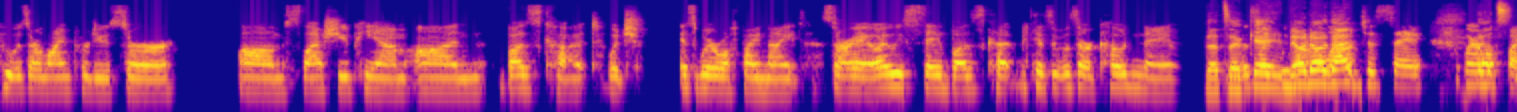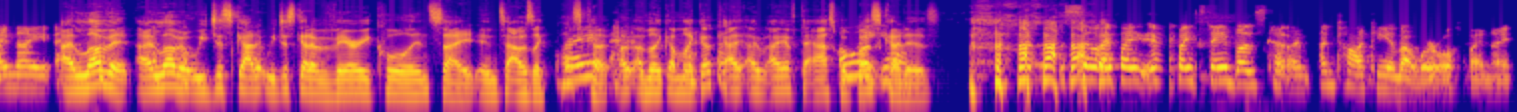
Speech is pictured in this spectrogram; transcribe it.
who was our line producer um slash upm on buzzcut which is werewolf by night sorry i always say buzzcut because it was our code name that's okay. Like we no, no, that to say werewolf by night. I love it. I love it. We just got it. We just got a very cool insight into. I was like buzzcut. Right? I'm like I'm like okay. I, I have to ask what oh, buzzcut yeah. is. so if I if I say buzzcut, I'm I'm talking about werewolf by night.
